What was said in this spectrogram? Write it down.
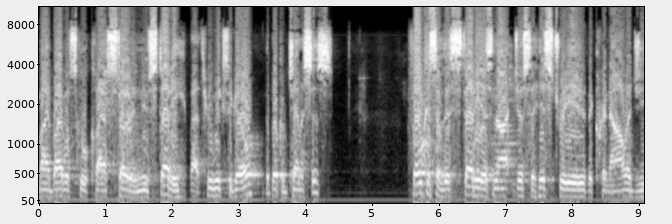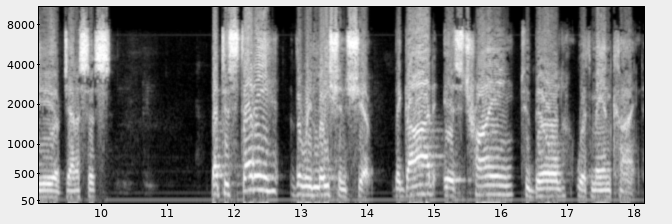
my Bible school class started a new study about three weeks ago, the book of Genesis. Focus of this study is not just the history, the chronology of Genesis, but to study the relationship that God is trying to build with mankind.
